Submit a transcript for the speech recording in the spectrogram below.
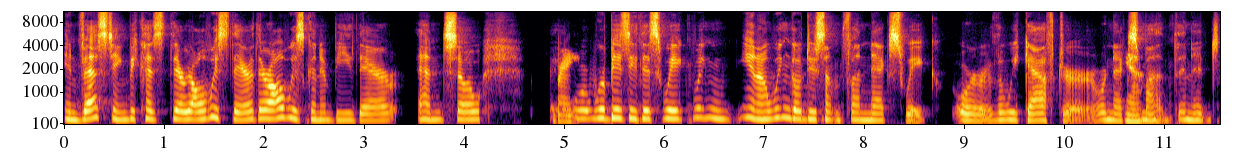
investing because they're always there. They're always going to be there. And so right. we're, we're, busy this week. We can, you know, we can go do something fun next week or the week after or next yeah. month. And it,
